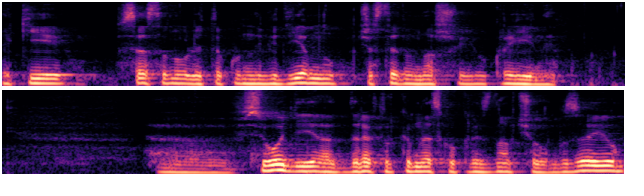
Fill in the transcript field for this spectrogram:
які все становлять таку невід'ємну частину нашої України. Е, Сьогодні я директор Кремнецького краєзнавчого музею.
